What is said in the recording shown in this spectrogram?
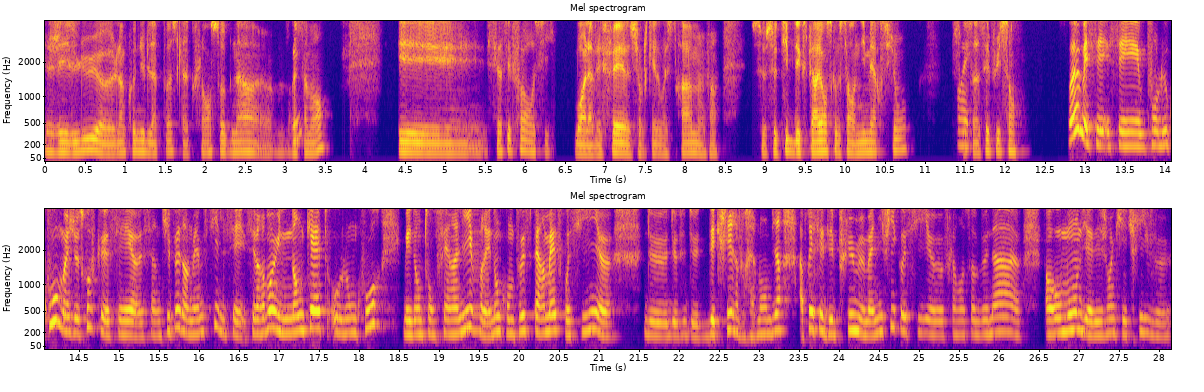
j'ai lu euh, L'inconnu de la poste, la Florence Aubenas récemment. Et c'est assez fort aussi. Bon, elle avait fait sur lequel West Ham, enfin, ce, type d'expérience comme ça en immersion, je trouve ça assez puissant. Oui, mais c'est pour le coup, moi je trouve que c'est un petit peu dans le même style. C'est vraiment une enquête au long cours, mais dont on fait un livre et donc on peut se permettre aussi de d'écrire vraiment bien. Après, c'est des plumes magnifiques aussi, Florence Aubenas. au monde, il y a des gens qui écrivent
